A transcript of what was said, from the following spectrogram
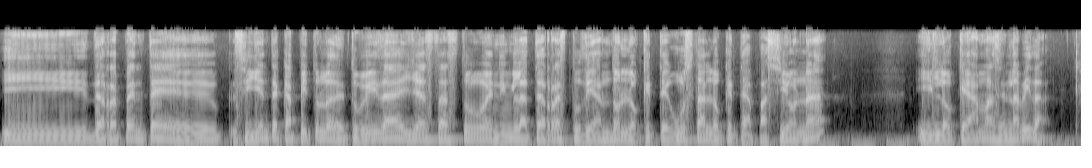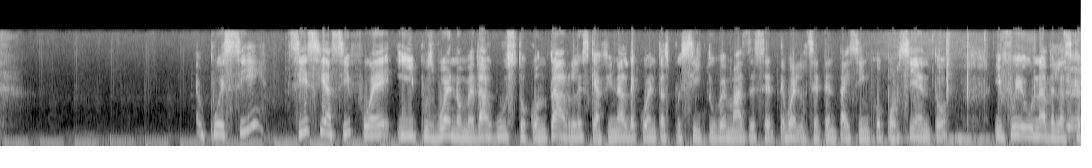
y de repente siguiente capítulo de tu vida y ya estás tú en Inglaterra estudiando lo que te gusta, lo que te apasiona y lo que amas en la vida. Pues sí, Sí, sí, así fue. Y pues bueno, me da gusto contarles que a final de cuentas, pues sí, tuve más de, sete, bueno, el 75% y fui una de las que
